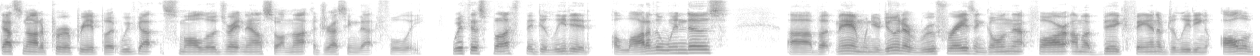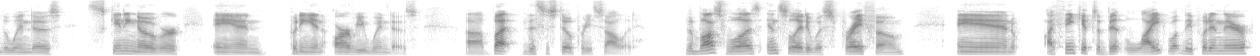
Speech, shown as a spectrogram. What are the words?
That's not appropriate, but we've got small loads right now, so I'm not addressing that fully. With this bus, they deleted a lot of the windows uh, but man, when you're doing a roof raise and going that far, I'm a big fan of deleting all of the windows, skinning over, and putting in RV windows. Uh, but this is still pretty solid. The bus was insulated with spray foam, and I think it's a bit light what they put in there.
